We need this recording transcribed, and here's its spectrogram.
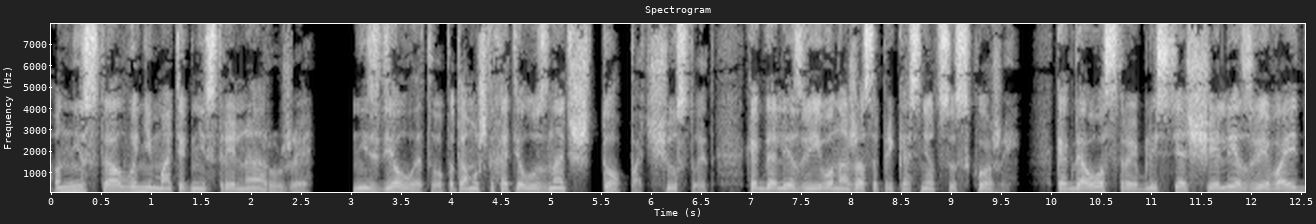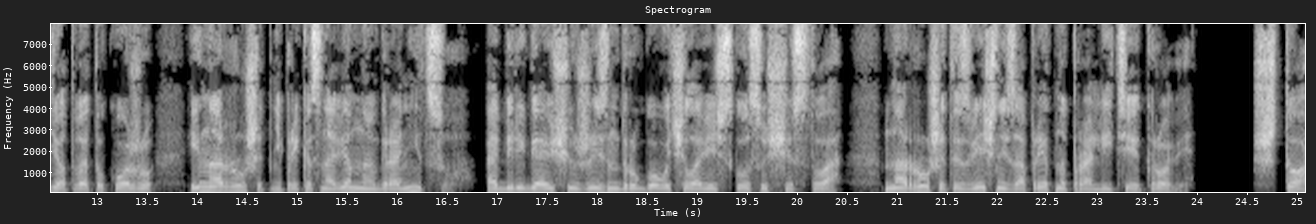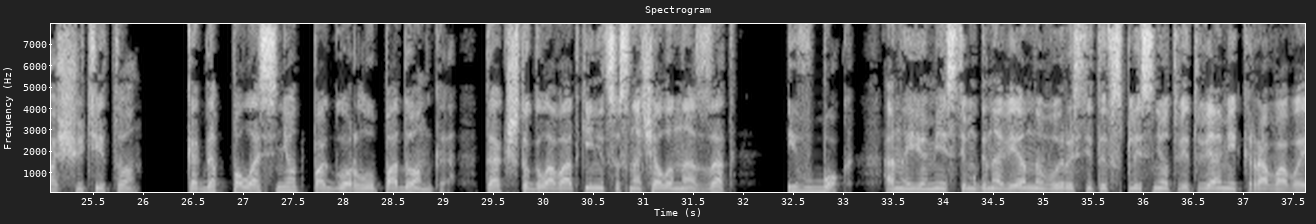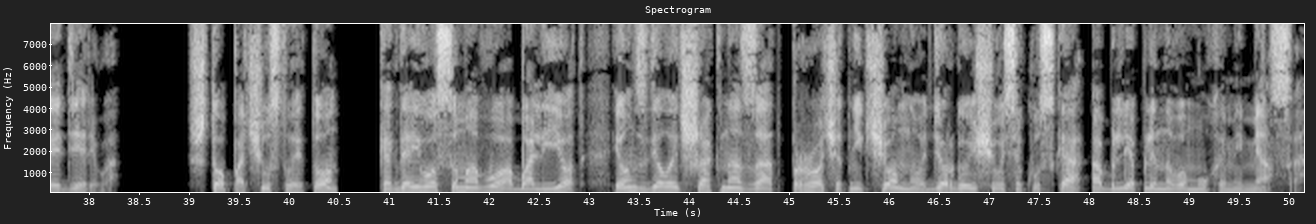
Он не стал вынимать огнестрельное оружие. Не сделал этого, потому что хотел узнать, что почувствует, когда лезвие его ножа соприкоснется с кожей, когда острое блестящее лезвие войдет в эту кожу и нарушит неприкосновенную границу, оберегающую жизнь другого человеческого существа, нарушит извечный запрет на пролитие крови. Что ощутит он, когда полоснет по горлу подонка, так что голова откинется сначала назад и в бок, а на ее месте мгновенно вырастет и всплеснет ветвями кровавое дерево? Что почувствует он, когда его самого обольет, и он сделает шаг назад, прочь от никчемного, дергающегося куска, облепленного мухами мяса.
